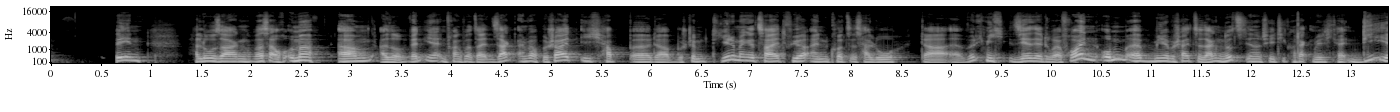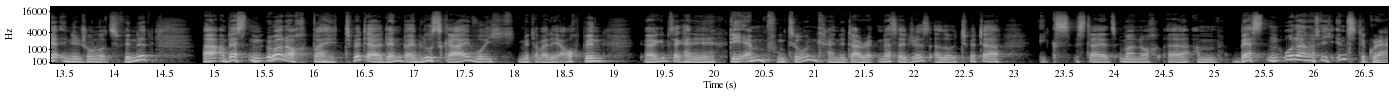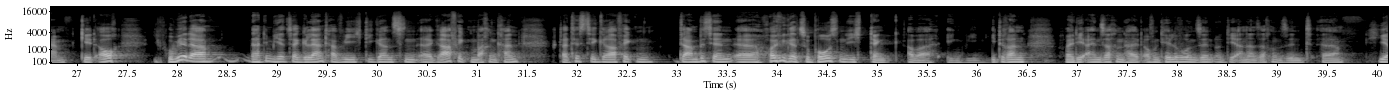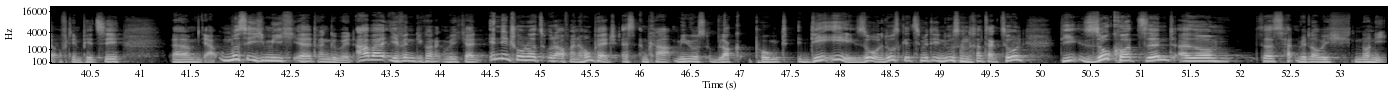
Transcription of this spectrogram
sehen, Hallo sagen, was auch immer. Ähm, also, wenn ihr in Frankfurt seid, sagt einfach Bescheid. Ich habe äh, da bestimmt jede Menge Zeit für ein kurzes Hallo. Da äh, würde ich mich sehr, sehr drüber freuen. Um äh, mir Bescheid zu sagen, nutzt ihr natürlich die Kontaktmöglichkeiten, die ihr in den Shownotes findet. Äh, am besten immer noch bei Twitter, denn bei Blue Sky, wo ich mittlerweile ja auch bin, äh, gibt es ja keine DM-Funktion, keine Direct Messages. Also Twitter X ist da jetzt immer noch äh, am besten. Oder natürlich Instagram geht auch. Ich probiere da, nachdem ich jetzt ja gelernt habe, wie ich die ganzen äh, Grafiken machen kann, Statistikgrafiken, da ein bisschen äh, häufiger zu posten. Ich denke aber irgendwie nie dran, weil die einen Sachen halt auf dem Telefon sind und die anderen Sachen sind äh, hier auf dem PC. Ähm, ja, muss ich mich äh, dran gewöhnen. Aber ihr findet die Kontaktmöglichkeiten in den Shownotes oder auf meiner Homepage smk-blog.de. So, los geht's mit den News und Transaktionen, die so kurz sind. Also, das hatten wir, glaube ich, noch nie.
